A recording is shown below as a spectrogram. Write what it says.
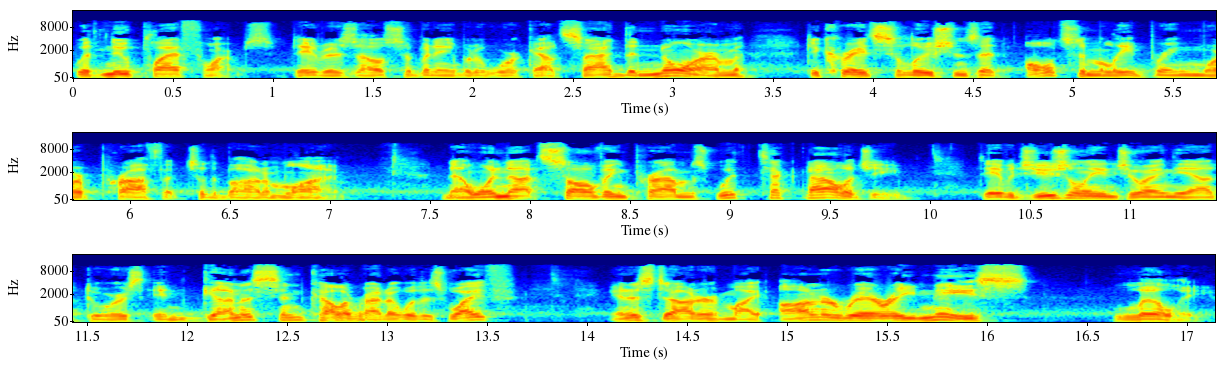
with new platforms. David has also been able to work outside the norm to create solutions that ultimately bring more profit to the bottom line. Now, when not solving problems with technology, David's usually enjoying the outdoors in Gunnison, Colorado with his wife and his daughter, my honorary niece, Lily.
